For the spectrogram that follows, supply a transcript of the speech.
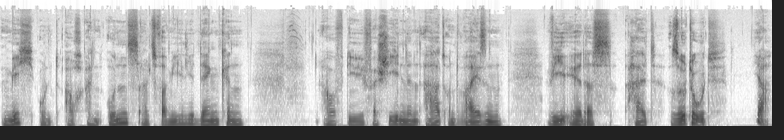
mich und auch an uns als Familie denken, auf die verschiedenen Art und Weisen, wie ihr das halt so tut. Ja,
